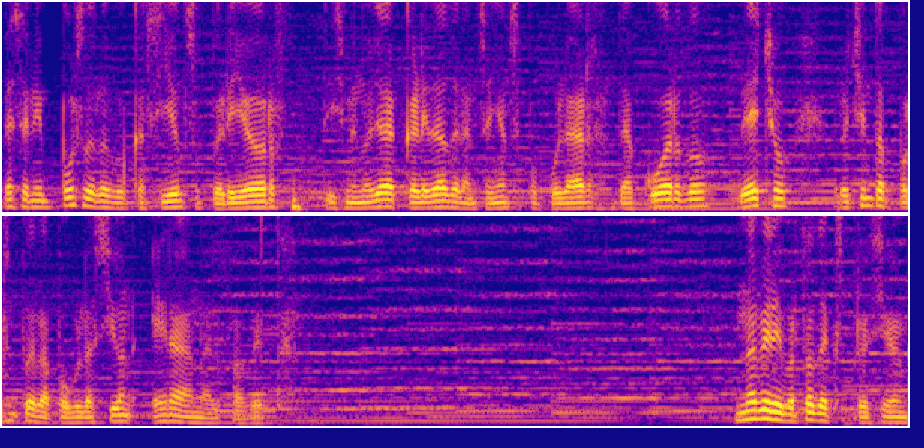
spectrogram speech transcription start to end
Pese al impulso de la educación superior, disminuyó la calidad de la enseñanza popular. De acuerdo, de hecho, el 80% de la población era analfabeta. No había libertad de expresión.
